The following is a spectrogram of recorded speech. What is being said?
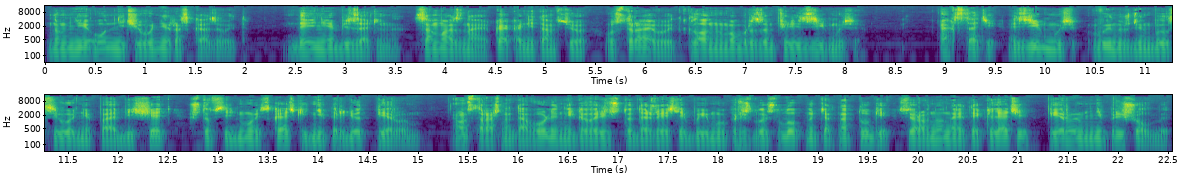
но мне он ничего не рассказывает. Да и не обязательно. Сама знаю, как они там все устраивают, главным образом через Зигмуся. А кстати, Зигмусь вынужден был сегодня пообещать, что в седьмой скачке не придет первым. Он страшно доволен и говорит, что даже если бы ему пришлось лопнуть от натуги, все равно на этой кляче первым не пришел бы.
